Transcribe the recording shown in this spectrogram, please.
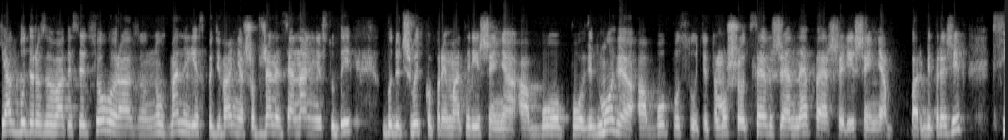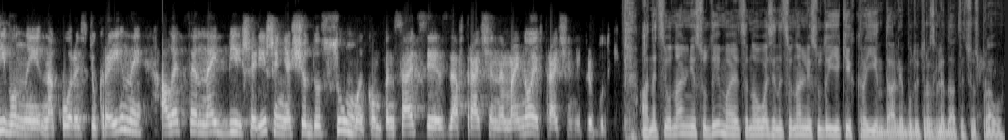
Як буде розвиватися цього разу? Ну в мене є сподівання, що вже національні суди будуть швидко приймати рішення або по відмові, або по суті, тому що це вже не перше рішення арбітражів. Всі вони на користь України, але це найбільше рішення щодо суми компенсації за втрачене майно і втрачені прибутки. А національні суди мається на увазі національні суди яких країн далі будуть розглядати цю справу?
